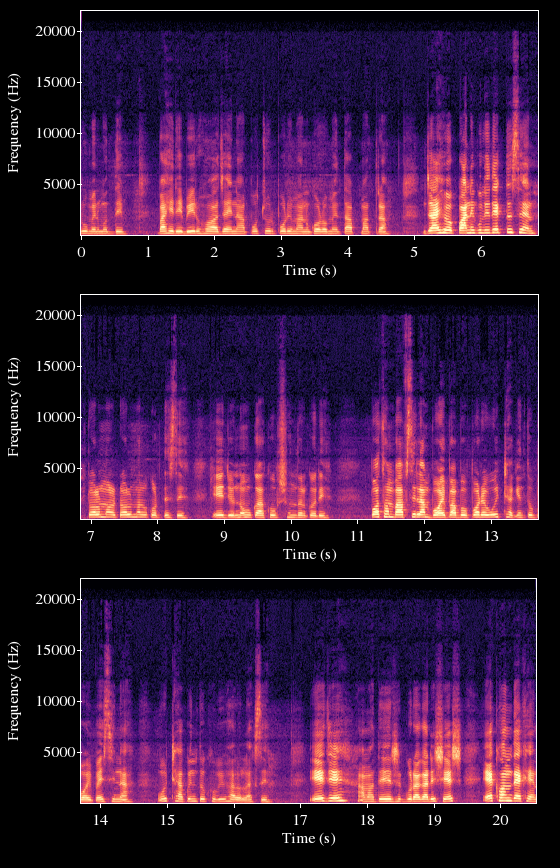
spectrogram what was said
রুমের মধ্যে। বাহিরে বের হওয়া যায় না, প্রচুর পরিমাণ গরমের তাপমাত্রা। যাই হোক, পানিগুলি দেখতেছেন? টলমল টলমল করতেছে। এই যে নৌকা খুব সুন্দর করে। প্রথম ভাবছিলাম ভয় পাবো, পরে উইঠা কিন্তু ভয় পাইছি না। উইঠা কিন্তু খুবই ভালো লাগছে। এই যে আমাদের ঘোরাগাড়ি শেষ। এখন দেখেন,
